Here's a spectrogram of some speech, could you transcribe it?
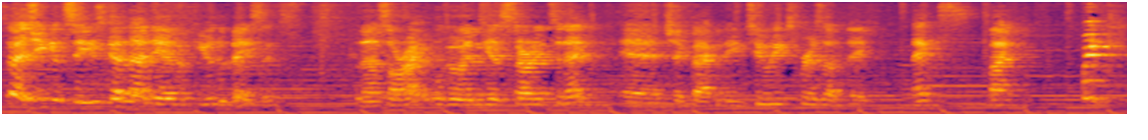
So as you can see, he's got an idea of a few of the basics. But that's all right. We'll go ahead and get started today and check back with you in two weeks for his update. Thanks. Bye. Break.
